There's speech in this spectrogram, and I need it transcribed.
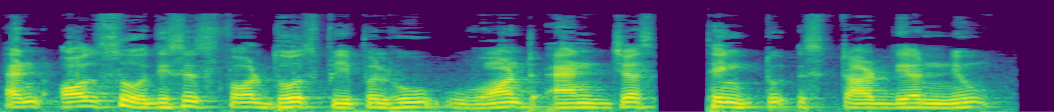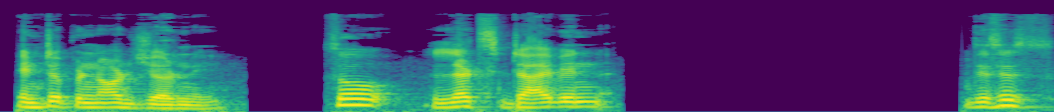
And also this is for those people who want and just think to start their new entrepreneur journey. So let's dive in this is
